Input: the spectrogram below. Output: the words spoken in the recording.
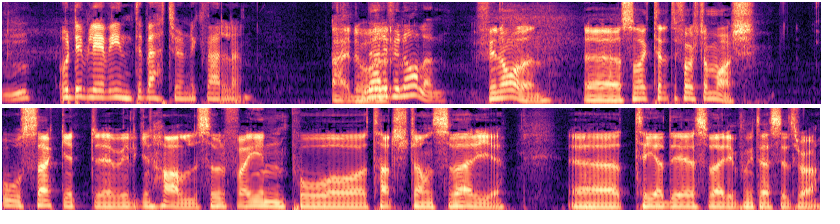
Mm. Och det blev inte bättre under kvällen. Nej, det När är finalen? Finalen. Eh, som sagt 31 mars. Osäkert eh, vilken hall. Surfa in på Touchdown Sverige. Eh, tdsverige.se tror jag.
